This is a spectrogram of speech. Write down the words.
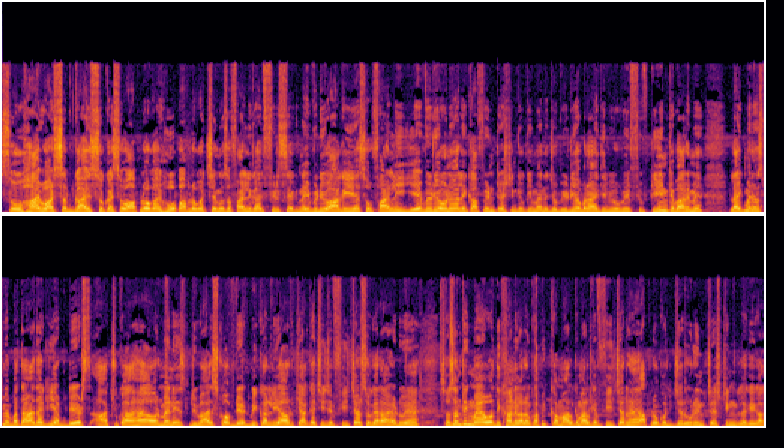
सो हाय व्हाट्सअप गाइस सो कैसे हो आप लोग? आई होप आप लोग अच्छे होंगे। सो फाइनली गाइस फिर से एक नई वीडियो आ गई है। सो so फाइनली ये वीडियो होने वाली काफ़ी इंटरेस्टिंग क्योंकि मैंने जो वीडियो बनाई थी वो भी फिफ्टीन के बारे में। लाइक like मैंने उसमें बताया था कि अपडेट्स आ चुका है और मैंने इस डिवाइस को अपडेट भी कर लिया और क्या क्या चीज़ें फीचर्स वगैरह ऐड हुए हैं। सो so समथिंग मैं वो दिखाने वाला हूँ। काफ़ी कमाल कमाल के फीचर हैं। आप लोगों को ज़रूर इंटरेस्टिंग लगेगा।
